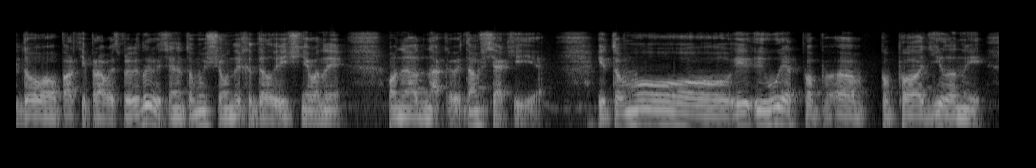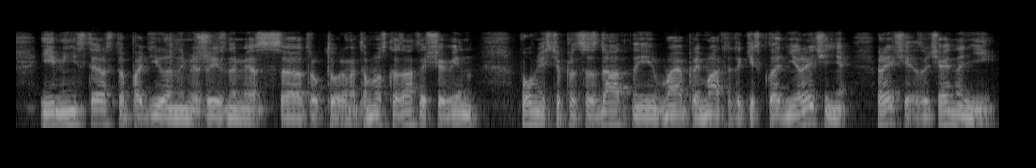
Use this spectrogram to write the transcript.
до партії права і справедливості, не тому, що у них ідеологічні вони вони однакові. Там всякі є. І тому і, і уряд поділений, і міністерство поділене між різними структурами. Тому сказати, що він повністю працездатний і має приймати такі складні речення, речі, звичайно, ні.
